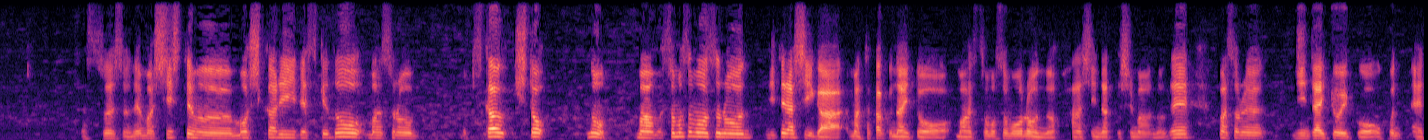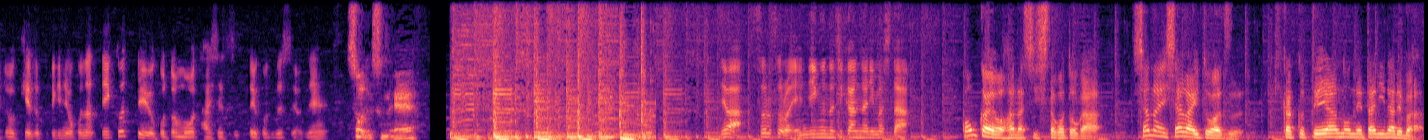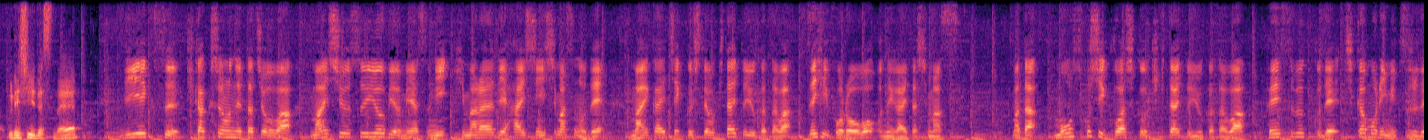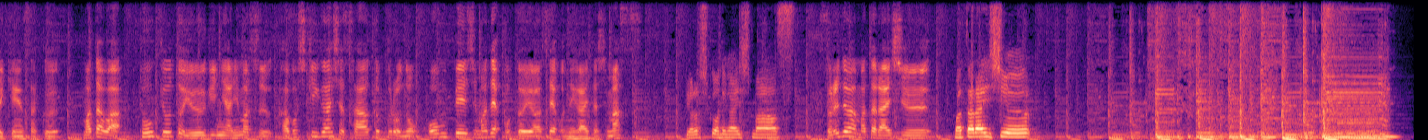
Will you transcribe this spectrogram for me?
そうですよね。まあ、システムもしっかりですけど、まあ、その、使う人の、まあ、そもそもそのリテラシーが、まあ、高くないと、まあ、そもそも論の話になってしまうので、まあ、それ、人材教育をこ、えーと、継続的に行っていくっていうことも大切っていうことですよね。そうですね。では、そろそろエンディングの時間になりました。今回お話ししたことが、社内社外問わず、企画提案のネタになれば嬉しいですね。DX 企画書のネタ帳は毎週水曜日を目安にヒマラヤで配信しますので、毎回チェックしておきたいという方は、ぜひフォローをお願いいたします。また、もう少し詳しく聞きたいという方は、Facebook で近森光で検索、または東京都代々木にあります株式会社サートプロのホームページまでお問い合わせお願いいたします。よろしくお願いします。それではまた来週。また来週。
